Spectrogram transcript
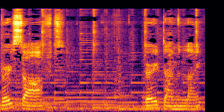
Very soft, very diamond-like.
